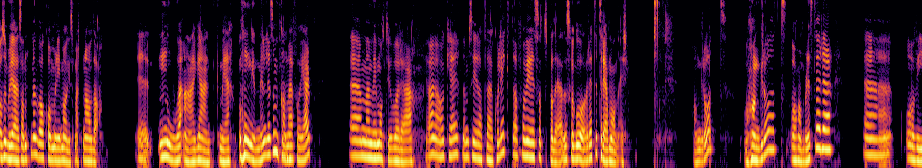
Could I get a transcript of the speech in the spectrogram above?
Og så blir jeg sånn, men hva kommer de magesmertene av da? Eh, noe er gærent med ungen min, liksom. Kan jeg få hjelp? Eh, men vi måtte jo bare Ja, ja, ok, de sier at det er kolikk, da får vi satse på det. Det skal gå over etter tre måneder. Han gråt, og han gråt, og han ble større. Eh, og vi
